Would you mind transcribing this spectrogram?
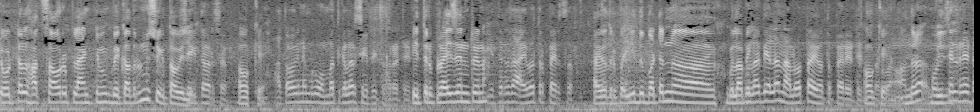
ಟೋಟಲ್ ಹತ್ತು ಸಾವಿರ ಪ್ಲಾಂಟ್ ನಿಮಗೆ ಬೇಕಾದ್ರೂ ಸಿಗ್ತಾವೆ ಇಲ್ಲಿ? ಸಿಗ್ತಾವ್ರಿ ಸರ್. ಓಕೆ ಅಥವಾ ನಿಮ್ಗೆ ಒಂಬತ್ತು ಕಲರ್ ಸಿಗ್ತೈತಿ ಹೊರಟೆ. ಇದ್ರ ಪ್ರೈಸ್ ಏನ್ರಿ ಇದ್ರದ ಐವತ್ತು ರೂಪಾಯಿ ಸರ್. ಐವತ್ತು ರೂಪಾಯಿ. ಇದು ಬಟನ್ ಗುಲಾಬಿ? ಗುಲಾಬಿ ಎಲ್ಲ ನಲ್ವತ್ತು ಐವತ್ತು ರೂಪಾಯಿ ರೇಟ್ ಓಕೆ ಅಂದ್ರೆ ಹೋಲ್ಸೇಲ್ ರೇಟ್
